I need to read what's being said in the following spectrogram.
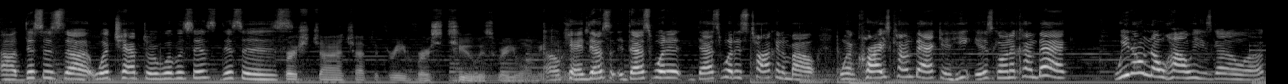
Uh, this is uh, what chapter? What was this? This is First John chapter three verse two is where you want me. to Okay, that's that's what it that's what it's talking about. When Christ come back, and He is going to come back, we don't know how He's going to look,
